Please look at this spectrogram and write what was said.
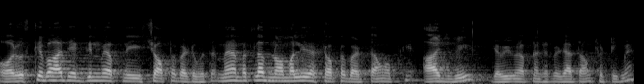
और उसके बाद एक दिन मैं अपनी शॉप पर बैठा हुआ था। मैं मतलब नॉर्मली शॉप पर बैठता हूँ अपनी आज भी जब भी मैं अपने घर पर जाता हूँ छुट्टी में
